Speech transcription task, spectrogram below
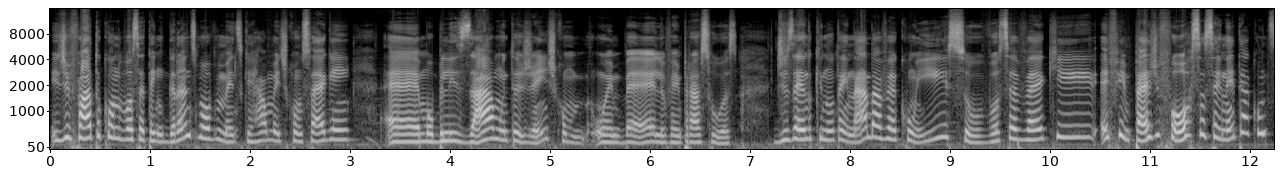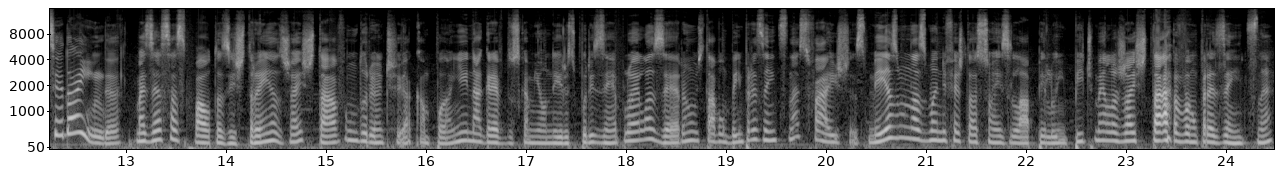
E, de fato, quando você tem grandes movimentos que realmente conseguem é, mobilizar muita gente, como o MBL, Vem para as Ruas, dizendo que não tem nada a ver com isso, você vê que, enfim, perde força sem nem ter acontecido ainda. Mas essas pautas estranhas já estavam durante a campanha e na greve dos caminhoneiros, por exemplo, elas eram estavam bem presentes nas faixas. Mesmo nas manifestações lá pelo impeachment, elas já estavam presentes, né?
